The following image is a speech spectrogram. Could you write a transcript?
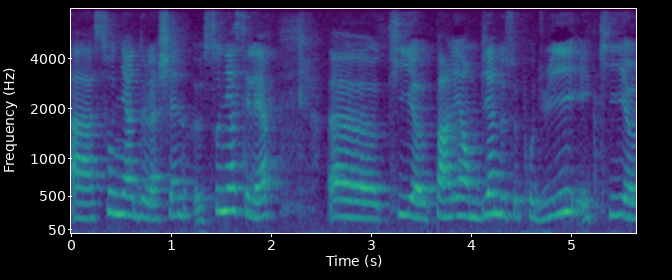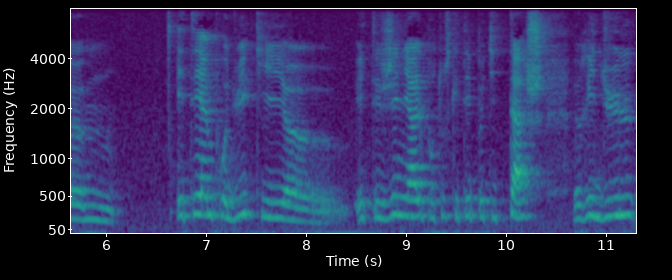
à Sonia de la chaîne euh, Sonia Seller euh, qui euh, parlait en bien de ce produit et qui était un produit qui était génial pour tout ce qui était petites taches, ridules,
